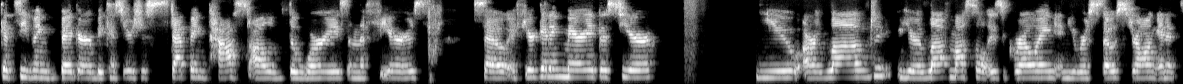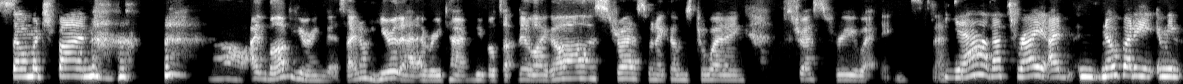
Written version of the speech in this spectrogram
gets even bigger because you're just stepping past all of the worries and the fears. So, if you're getting married this year, you are loved, your love muscle is growing, and you are so strong, and it's so much fun. Wow, I love hearing this. I don't hear that every time people talk. They're like, "Oh, stress when it comes to wedding, stress-free weddings." That's yeah, it. that's right. I nobody. I mean,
